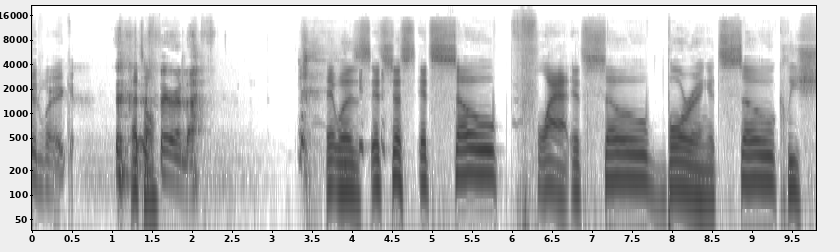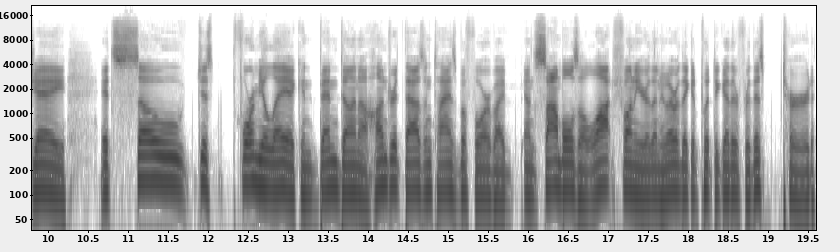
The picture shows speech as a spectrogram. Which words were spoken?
Good work. That's all. Fair enough. It was. It's just. It's so flat. It's so boring. It's so cliche. It's so just formulaic and been done a hundred thousand times before by ensembles a lot funnier than whoever they could put together for this turd.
